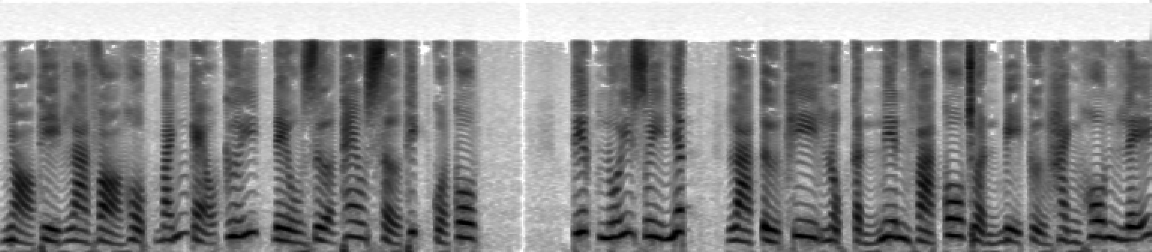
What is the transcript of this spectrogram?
nhỏ thì là vỏ hộp bánh kẹo cưới, đều dựa theo sở thích của cô. Tiếc nuối duy nhất là từ khi Lục Cẩn Niên và cô chuẩn bị cử hành hôn lễ,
